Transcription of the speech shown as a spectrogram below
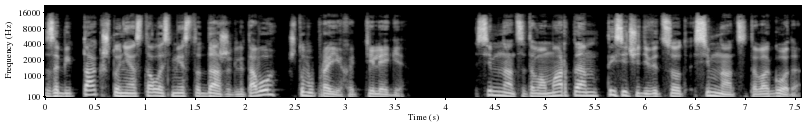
забит так, что не осталось места даже для того, чтобы проехать телеги. 17 марта 1917 года.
